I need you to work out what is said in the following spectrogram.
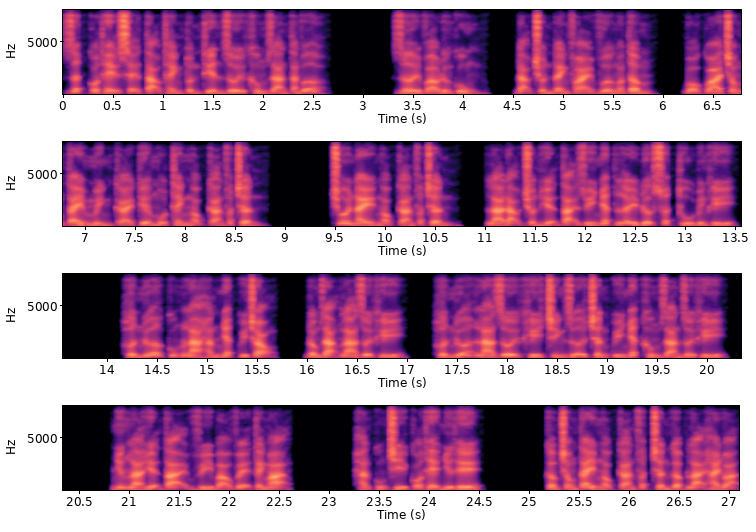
rất có thể sẽ tạo thành tuần thiên giới không gian tan vỡ. Rơi vào đường cùng, đạo chuẩn đành phải vừa ngoan tâm, bỏ qua trong tay mình cái kia một thanh ngọc cán phất trần. Trôi này ngọc cán phất trần, là đạo chuẩn hiện tại duy nhất lấy được xuất thủ binh khí. Hơn nữa cũng là hắn nhất quý trọng, đồng dạng là giới khí, hơn nữa là giới khí chính giữa chân quý nhất không gian giới khí. Nhưng là hiện tại vì bảo vệ tánh mạng, hắn cũng chỉ có thể như thế. Cầm trong tay ngọc cán phất trần gặp lại hai đoạn,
